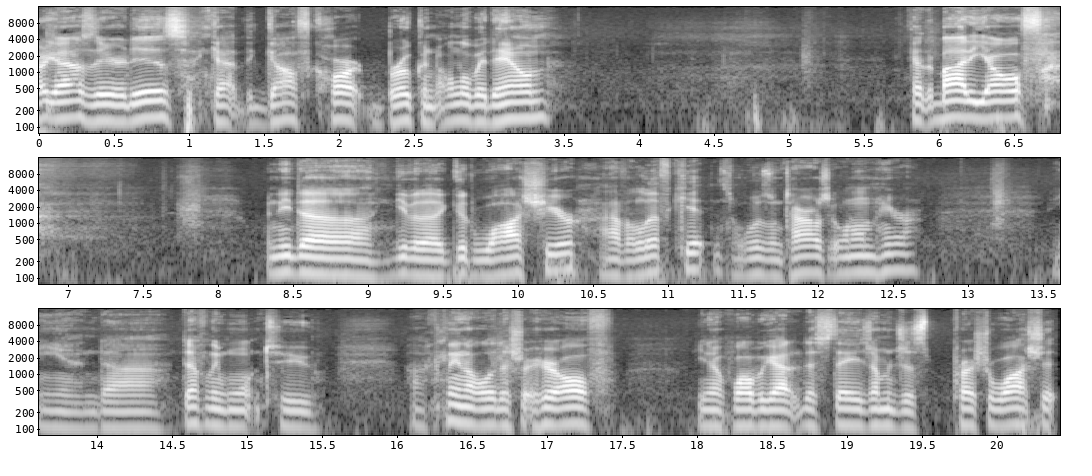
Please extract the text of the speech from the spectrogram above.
All right guys, there it is. Got the golf cart broken all the way down. Got the body off. We need to give it a good wash here. I have a lift kit and some wheels and tires going on here. And uh, definitely want to uh, clean all of this right here off. You know, while we got at this stage, I'm gonna just pressure wash it.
